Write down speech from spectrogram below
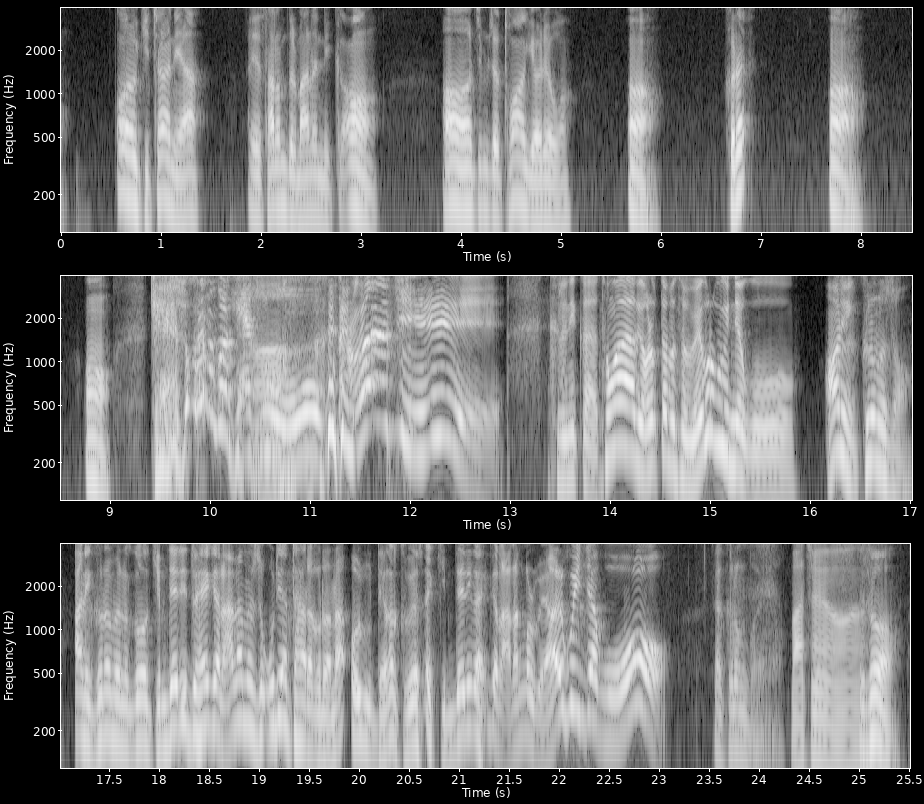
어 기차 아니야. 예, 사람들 많으니까. 어. 어 지금 저 통하기 어려워. 어. 그래? 어. 어. 계속 하는 거야 계속. 나가야지. 그러니까요. 통화하기 어렵다면서 왜 그러고 있냐고. 아니 그러면서 아니 그러면은 그 김대리도 해결 안 하면서 우리한테 하라 그러나? 어 내가 그 회사에 김대리가 해결 안 한 걸 왜 알고 있냐고. 그러니까 그런 거예요. 맞아요. 그래서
